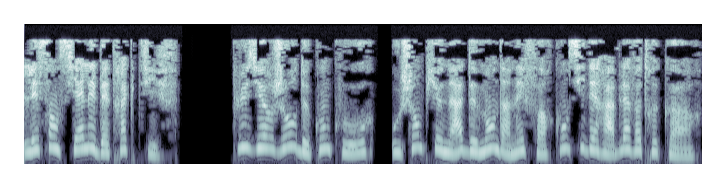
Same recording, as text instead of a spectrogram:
l'essentiel est d'être actif. Plusieurs jours de concours, ou championnat demandent un effort considérable à votre corps.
